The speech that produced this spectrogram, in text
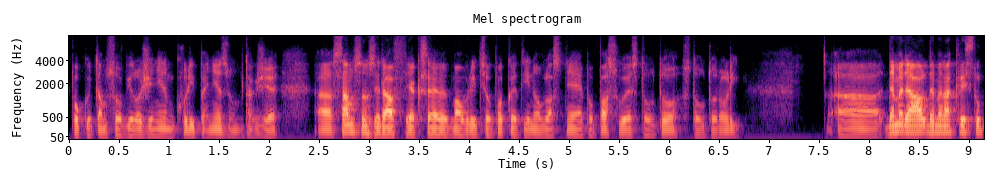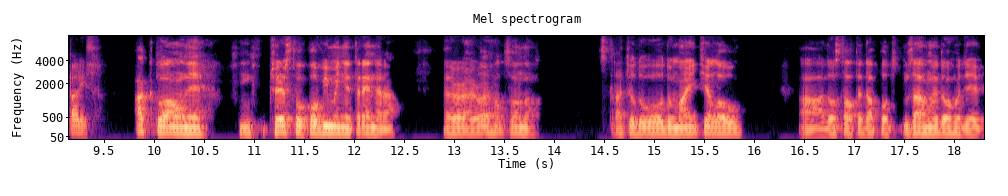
pokud tam jsou vyloženi jen kvůli penězům. Takže uh, sám jsem zvědav, jak se Mauricio Pochettino vlastně popasuje s touto, s touto rolí. Uh, jdeme dál, jdeme na Crystal Palace. Aktuálne čerstvo po výmene trénera. Roy Hodgson stratil dôvodu majiteľov a dostal teda pod vzájomnej dohode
